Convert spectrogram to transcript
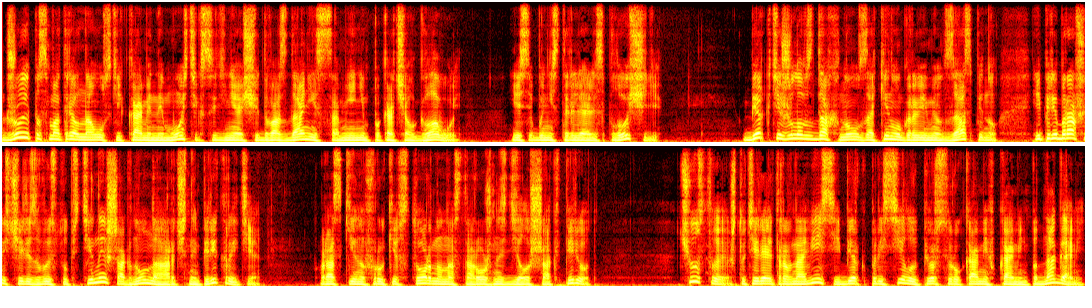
Джои посмотрел на узкий каменный мостик, соединяющий два здания, и с сомнением покачал головой. Если бы не стреляли с площади... Берг тяжело вздохнул, закинул гравимет за спину и, перебравшись через выступ стены, шагнул на арочное перекрытие. Раскинув руки в сторону, он осторожно сделал шаг вперед. Чувствуя, что теряет равновесие, Берг присел и уперся руками в камень под ногами.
